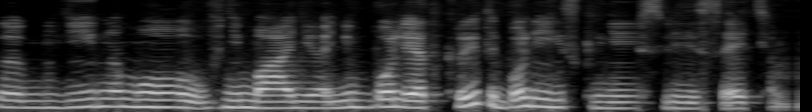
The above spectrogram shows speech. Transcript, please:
к медийному вниманию, они более открыты, более искренние в связи с этим.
